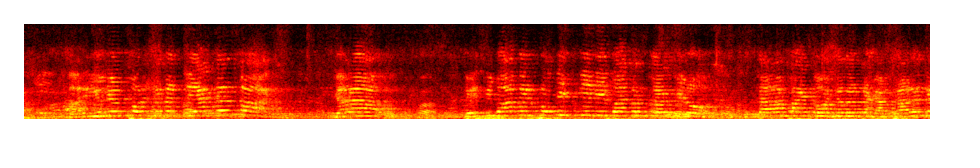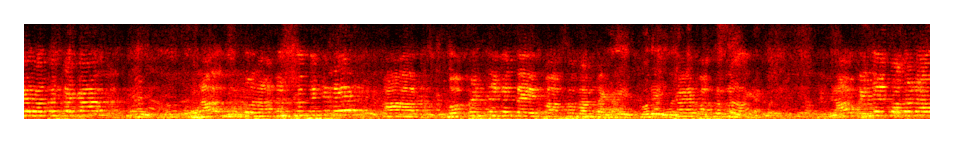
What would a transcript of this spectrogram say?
আর ইউনিয়ন পরিষদের চেয়ারম্যান পায় যারা বেশিরভাগের প্রতীক নিয়ে নির্বাচন করেছিল। তারা পায় দশ হাজার টাকা সাড়ে চার হাজার টাকা রাজস্ব থেকে দেয় আর গভর্নমেন্ট থেকে দেয় পাঁচ হাজার টাকা। পাঁচ হাজার টাকা। আপনি যে কথাটা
